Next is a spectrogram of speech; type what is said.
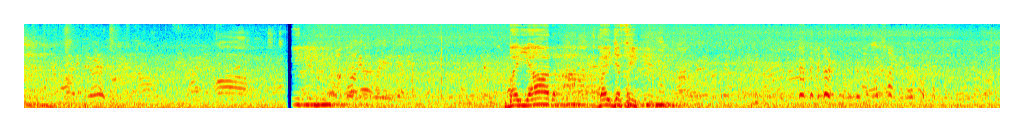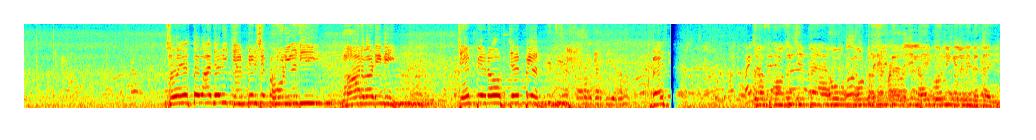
ਬਾਈ ਯਾਦ ਬਾਈ ਜੱਸੀ। ਸੋ ਇਸ ਤੋਂ ਬਾਅਦ ਜਿਹੜੀ ਚੈਂਪੀਅਨਸ਼ਿਪ ਹੋਣੀ ਹੈ ਜੀ ਮਾਰਵਾੜੀ ਦੀ, ਚੈਂਪੀਅਨ ਆਫ ਚੈਂਪੀਅਨ। ਵੈਸੇ ਜੋ ਸਪਾਂਸਰਸ਼ਿਪ ਹੈ, ਉਹ ਮੋਟਰਸਾਈਕਲ ਬਾਈ ਗੋਨੀ ਨੇ ਦਿੱਤਾ ਜੀ।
